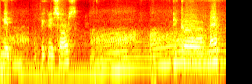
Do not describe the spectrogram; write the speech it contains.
need a big resource. Bigger map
